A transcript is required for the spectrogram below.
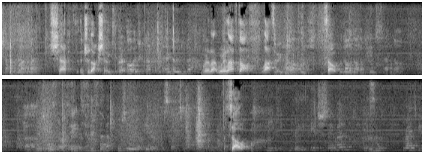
Chapter what, right? Chapter introduction. Oh, introduction. End of introduction. Where, le- where we left off last week. Oh, So no, no, the page. I don't know. Eight, seven. Usually we are here discussing. so Maybe, maybe page seven. It's right before.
